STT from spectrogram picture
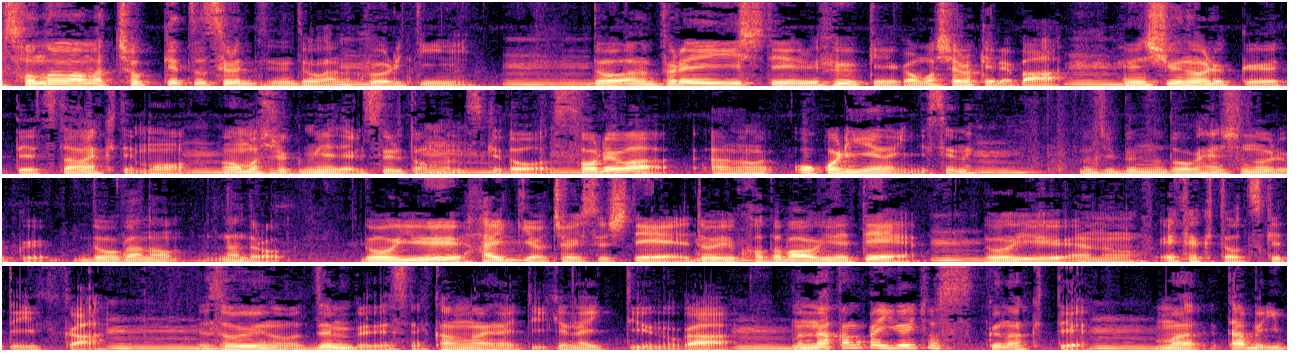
そのまま直結するんですね動画のクオリティに、うんどうあのプレイしている風景が面白ければ、うん。編集能力って伝わなくても、面白く見えたりすると思うんですけど、うんそれはあの起こりえないんですよね、うん。自分の動画編集能力動画のなんだろうどういう背景をチョイスして、どういう言葉を入れて、うん。どういうあのエフェクトをつけていくか、うそういうのを全部ですね考えないといけないっていうのが、うん。まあ、なかなか意外と少なくて、うん。まあ多分1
